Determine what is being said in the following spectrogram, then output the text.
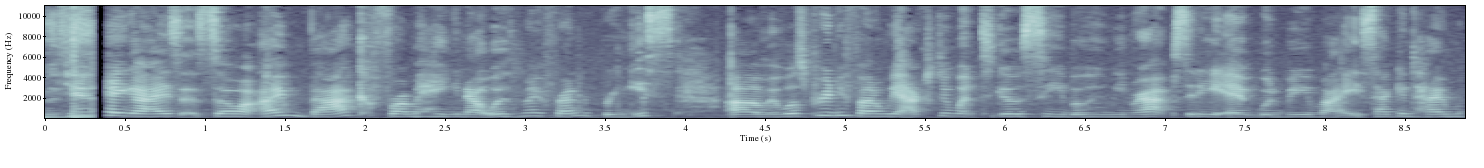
With you Hey guys, so I'm back from hanging out with my friend Reese. Um, it was pretty fun. We actually went to go see Bohemian Rhapsody. It would be my second time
